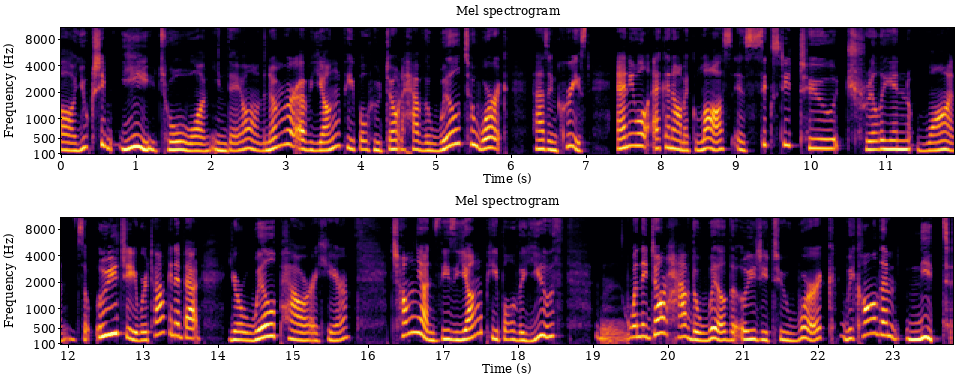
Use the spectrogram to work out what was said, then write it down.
어, 62조 원인데요. The number of young people who don't have the will to work has increased. Annual economic loss is 62 trillion won. So 의지, we're talking about your willpower here. 청년s, these young people, the youth, when they don't have the will, the 의지 to work, we call them NEET.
